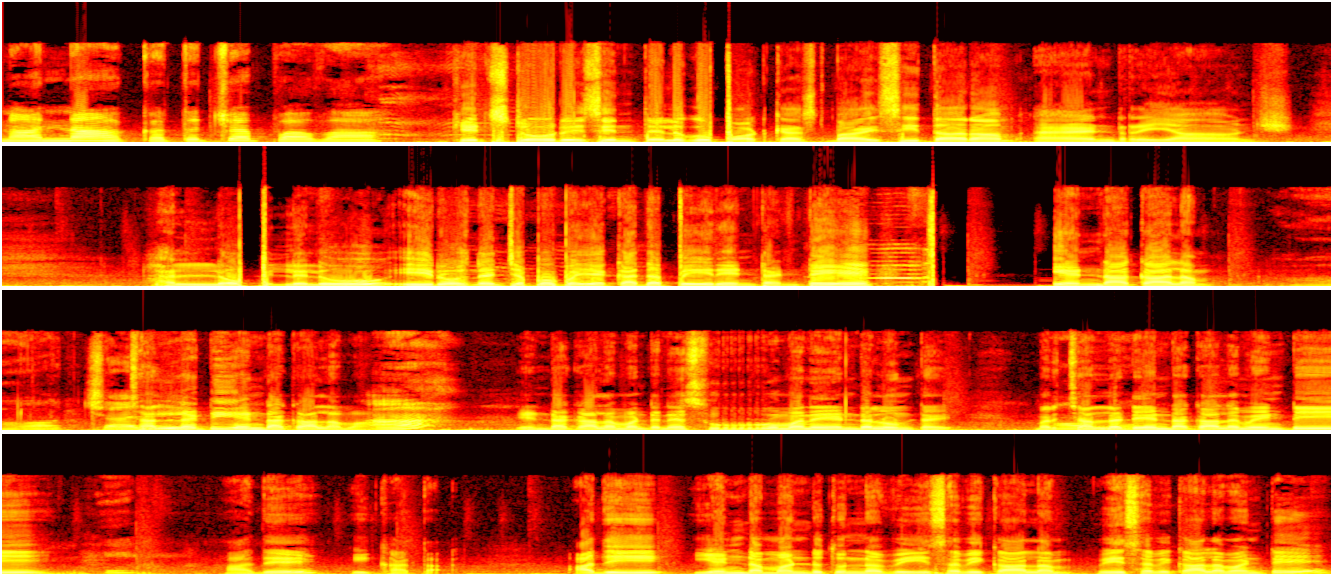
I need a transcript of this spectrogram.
నాన్న కథ చెప్పవా? Kid stories in Telugu podcast by Sitaram and Reyansh hello పిల్లలు. ఈరోజు నేను చెప్పబోయే కథ పేరేంటంటే ఎండాకాలం. చల్లటి ఎండాకాలమా? ఎండాకాలం అంటేనే సుర్రుమనే ఎండలు ఉంటాయి. మరి చల్లటి ఎండాకాలం ఏంటి? అదే ఈ కథ. అది ఎండ మండుతున్న వేసవి కాలం. వేసవి కాలం అంటే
